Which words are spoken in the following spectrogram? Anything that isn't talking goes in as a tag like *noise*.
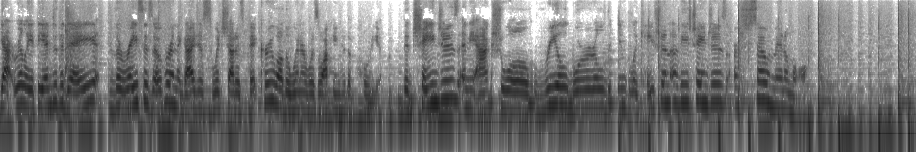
Yeah, really, at the end of the day, the race is over and the guy just switched out his pit crew while the winner was walking to the podium. The changes and the actual real world implication of these changes are so minimal.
